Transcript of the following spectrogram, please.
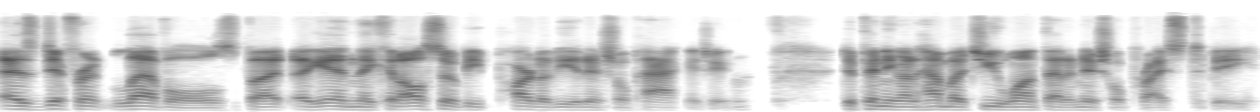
as different levels, but again, they could also be part of the initial packaging, depending on how much you want that initial price to be.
